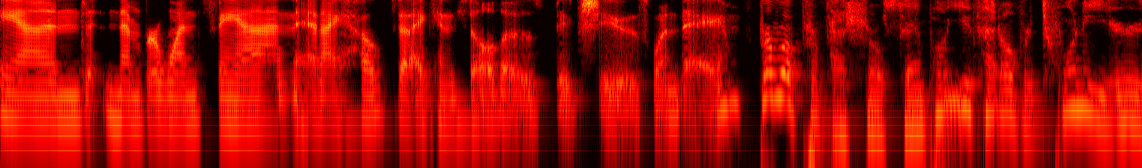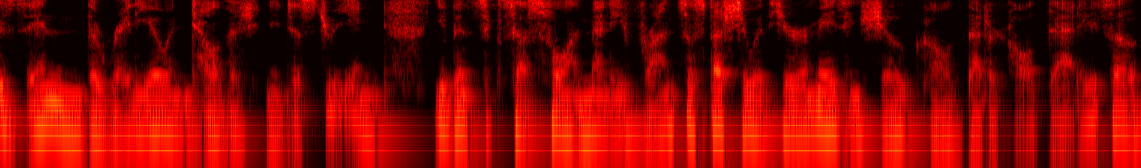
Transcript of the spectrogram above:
and number one fan. And I hope that I can fill those big shoes one day. From a professional standpoint, you've had over 20 years in the radio and television industry, and you've been successful on many fronts, especially with your amazing show called Better Call Daddy. So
